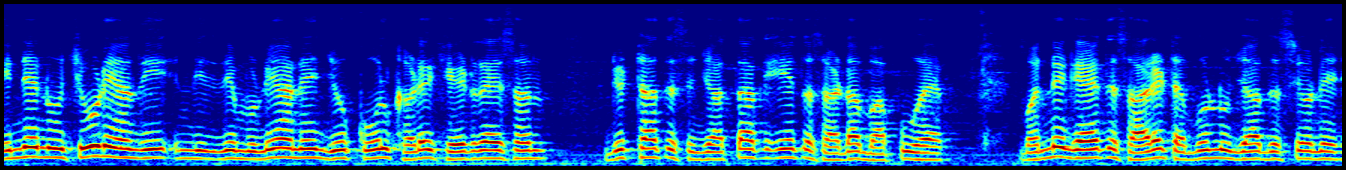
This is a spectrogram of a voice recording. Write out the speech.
ਇੰਨੇ ਨੂੰ ਚੂੜਿਆਂ ਦੀ, ਦੇ ਮੁੰਡਿਆਂ ਨੇ ਜੋ ਕੋਲ ਖੜੇ ਖੇਡ ਰਹੇ ਸਨ, ਡਿੱਠਾ ਤੇ ਸੰਜਾਤਾ ਕਿ ਇਹ ਤਾਂ ਸਾਡਾ ਬਾਪੂ ਹੈ। ਬੰਨੇ ਗਏ ਤੇ ਸਾਰੇ ਟੱਬਰ ਨੂੰ ਜਾ ਦੱਸਿਓ ਨੇ,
